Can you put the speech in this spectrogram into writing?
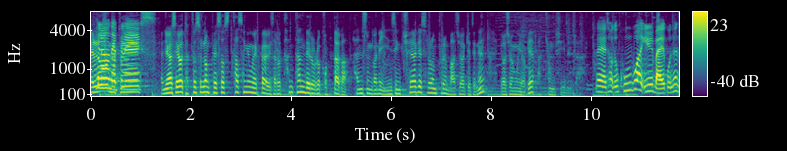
Hello Netflix. 안녕하세요. 닥터 슬럼프에서 스타 성형외과 의사로 탄탄대로를 걷다가 한순간에 인생 최악의 슬럼프를 마주하게 되는 여정우 역의 박형식입니다. 네, 저는 공부와 일 말고는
